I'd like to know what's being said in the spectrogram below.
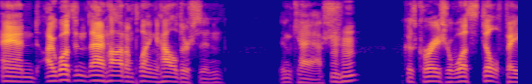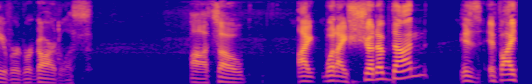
and I wasn't that hot on playing Halldórsson in cash because mm-hmm. Croatia was still favored regardless. Uh, so, I what I should have done is if I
